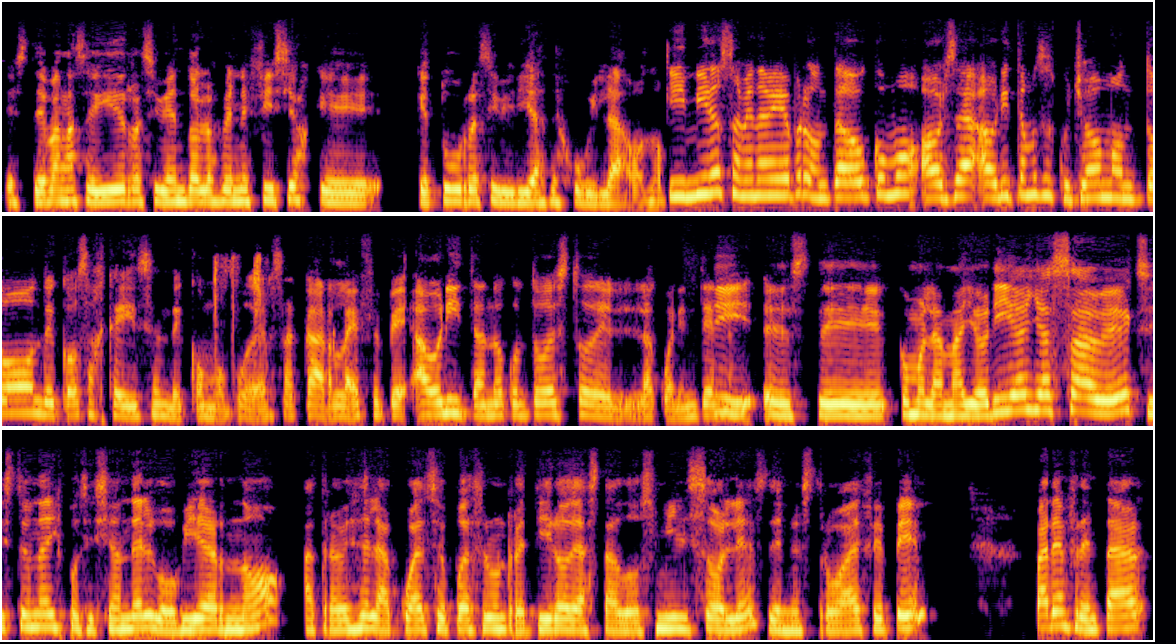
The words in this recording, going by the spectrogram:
Este, van a seguir recibiendo los beneficios que, que tú recibirías de jubilado, ¿no? Y Miros también había preguntado cómo, o sea, ahorita hemos escuchado un montón de cosas que dicen de cómo poder sacar la FP ahorita, ¿no? Con todo esto de la cuarentena. Sí, este, como la mayoría ya sabe, existe una disposición del gobierno a través de la cual se puede hacer un retiro de hasta 2.000 soles de nuestro AFP para enfrentar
